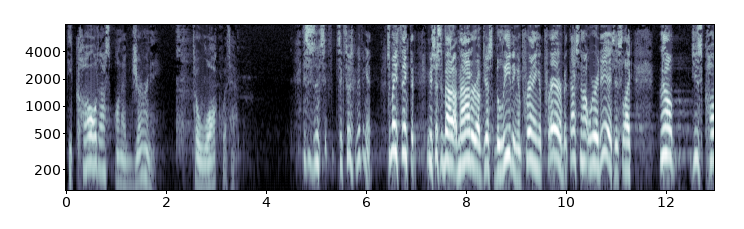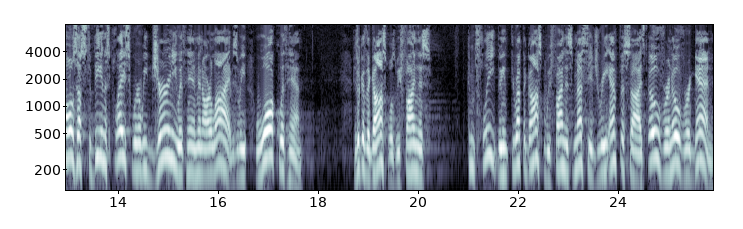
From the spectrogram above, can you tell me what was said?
He called us on a journey to walk with Him. This is so significant. Some may think that you know, it's just about a matter of just believing and praying a prayer, but that's not where it is. It's like, now, Jesus calls us to be in this place where we journey with Him in our lives. We walk with Him. If you look at the Gospels, we find this complete. I mean, throughout the Gospel, we find this message re-emphasized over and over again.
